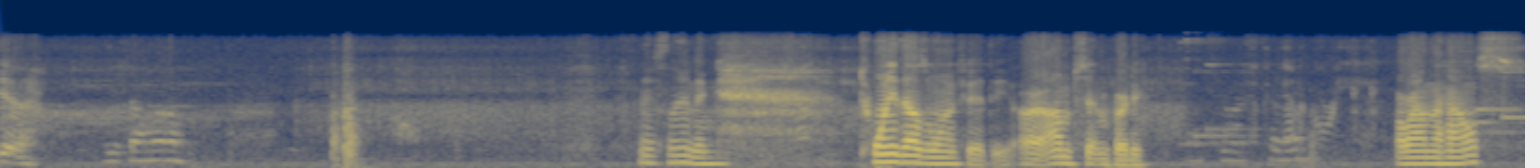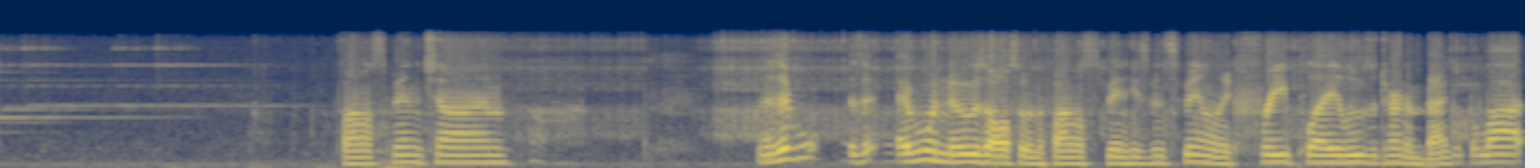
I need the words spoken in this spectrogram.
Yeah. Nice landing. 20,150. Alright, I'm sitting pretty. Around the house. Final spin chime. And as, everyone, as everyone knows also in the final spin, he's been spinning like free play, lose a turn, and bankrupt a lot.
